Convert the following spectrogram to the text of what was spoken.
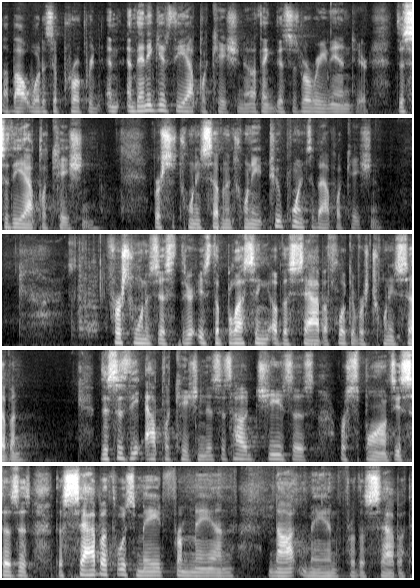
about what is appropriate, and, and then he gives the application. And I think this is where we end here. This is the application. Verses 27 and 28, two points of application. First one is this there is the blessing of the Sabbath. Look at verse 27. This is the application. This is how Jesus responds. He says this The Sabbath was made for man, not man for the Sabbath.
